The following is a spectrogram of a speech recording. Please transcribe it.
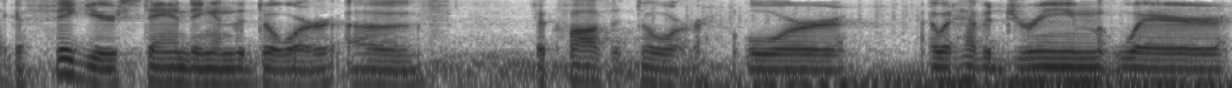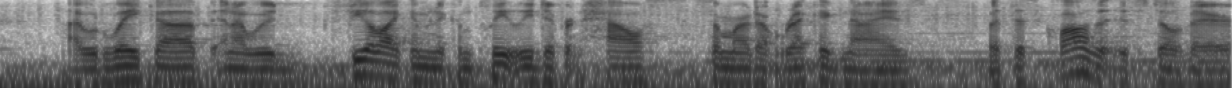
like a figure standing in the door of the closet door, or I would have a dream where I would wake up and I would feel like I'm in a completely different house, somewhere I don't recognize, but this closet is still there.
